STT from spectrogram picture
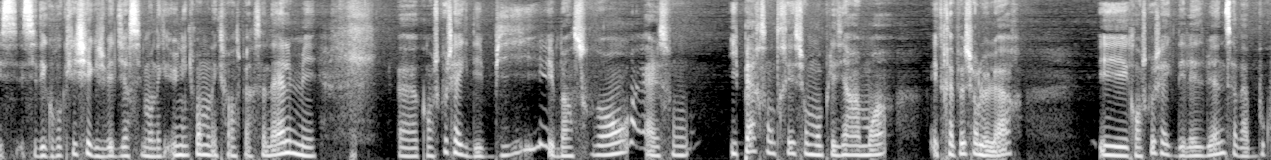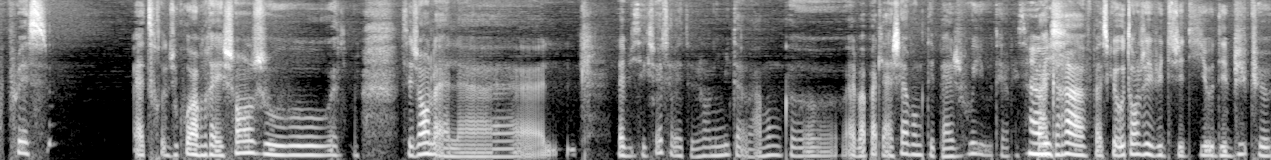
c'est des gros clichés que je vais dire c'est mon uniquement mon expérience personnelle mais euh, quand je couche avec des billes et ben souvent elles sont hyper centrées sur mon plaisir à moi et très peu sur le leur. Et quand je couche avec des lesbiennes ça va beaucoup plus être du coup un vrai échange où c'est genre la la bisexuelle, ça va être genre limite avant que. Elle va pas te lâcher avant que t'aies pas joui ou t'es c'est Ah pas oui. grave. Parce que autant j'ai vu, j'ai dit au début que,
